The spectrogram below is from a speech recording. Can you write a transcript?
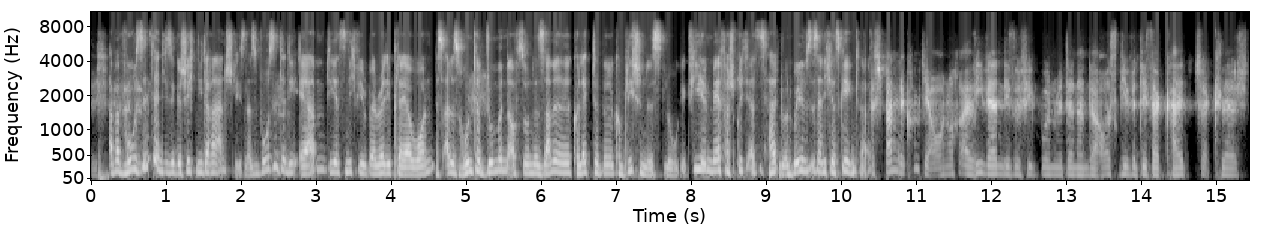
ich. Aber wo sind denn diese Geschichten, die daran anschließen? Also wo sind denn die Erben, die jetzt nicht wie bei Ready Player One das alles runterdummen auf so eine Sammel-Collectible-Completionist-Logik? Viel mehr verspricht, als es halt. Und Williams ist ja nicht das Gegenteil. Das Spannende kommt ja auch noch. Also, wie werden diese Figuren miteinander aus? Wie wird dieser Culture Clash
